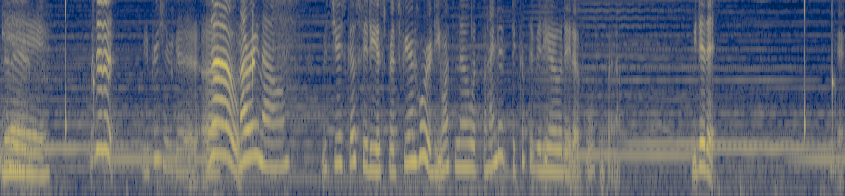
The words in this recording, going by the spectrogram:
Yay. We did it! We appreciate it. Good. Uh, No! Not right now. Mysterious ghost video spreads fear and horror. Do you want to know what's behind it? Decrypt the video data of Wolf and find out. We did it. Okay.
